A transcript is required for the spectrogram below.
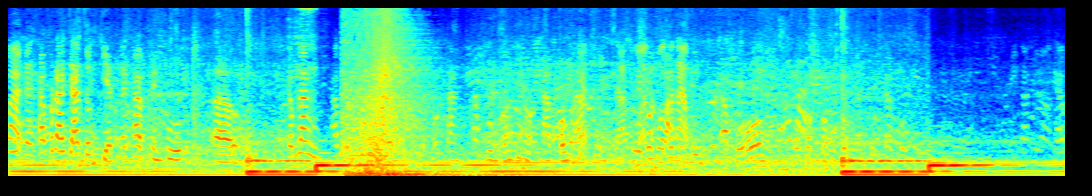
ว่านะครับพระอาจารย์สมเกียรตินะครับ เป็นผู้กำลังทำของทางข้าบุญของพี่น้องครับผมครับสาธุอนุโมทนาบุญครับผมขอบคุณครับผมนี่ครับพี่น้องครับ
